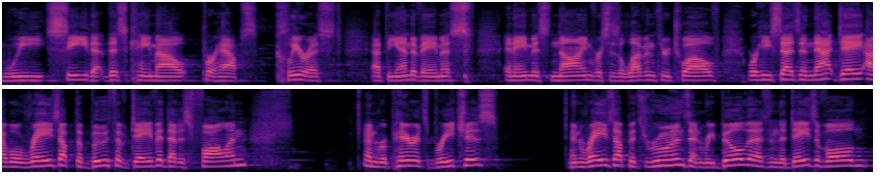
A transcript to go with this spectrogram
We see that this came out perhaps clearest at the end of Amos, in Amos 9, verses 11 through 12, where he says, In that day I will raise up the booth of David that is fallen and repair its breaches and raise up its ruins and rebuild it as in the days of old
